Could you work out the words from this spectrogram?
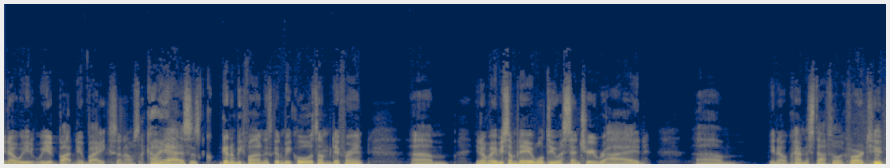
you know, we we had bought new bikes, and I was like, oh yeah, this is gonna be fun. It's gonna be cool. It's something different. Um, you know, maybe someday we'll do a century ride. Um, you know, kind of stuff to look forward to. and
